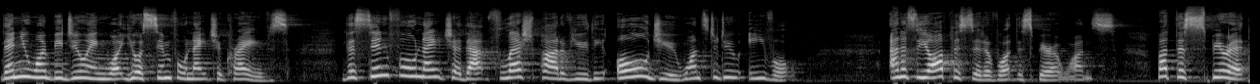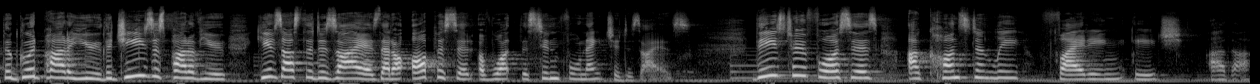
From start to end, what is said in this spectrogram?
Then you won't be doing what your sinful nature craves. The sinful nature, that flesh part of you, the old you, wants to do evil. And it's the opposite of what the Spirit wants. But the Spirit, the good part of you, the Jesus part of you, gives us the desires that are opposite of what the sinful nature desires. These two forces are constantly fighting each other.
